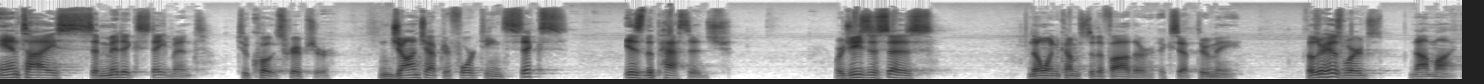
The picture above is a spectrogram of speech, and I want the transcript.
anti-Semitic statement to quote scripture. John chapter 14, 6 is the passage where Jesus says, No one comes to the Father except through me. Those are his words, not mine.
